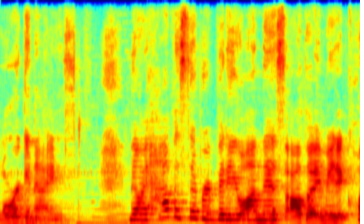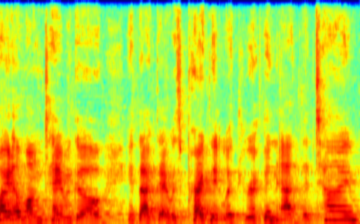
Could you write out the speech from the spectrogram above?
organized. Now I have a separate video on this, although I made it quite a long time ago. In fact, I was pregnant with Griffin at the time.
